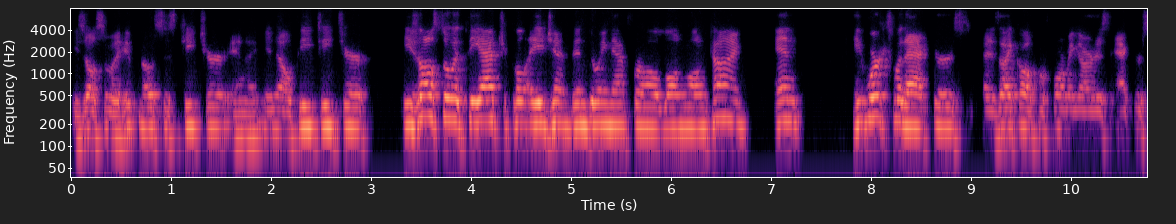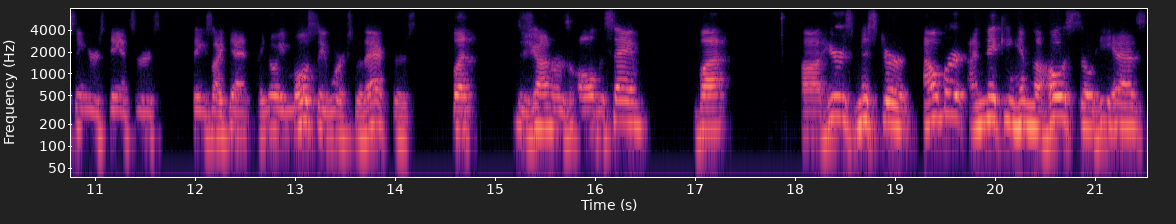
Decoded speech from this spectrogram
He's also a hypnosis teacher and an NLP teacher. He's also a theatrical agent, been doing that for a long, long time. And he works with actors, as I call performing artists, actors, singers, dancers, things like that. I know he mostly works with actors, but the genre is all the same. But uh, here's Mr. Albert. I'm making him the host, so he has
